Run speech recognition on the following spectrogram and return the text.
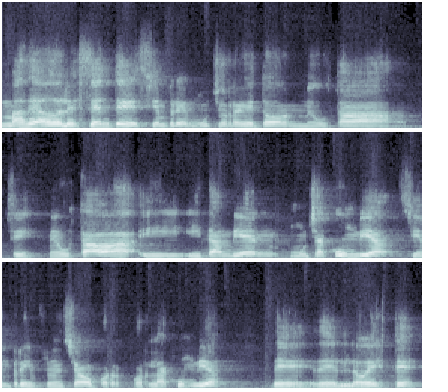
más de adolescente, siempre mucho reggaetón, me gustaba, sí, me gustaba, y, y también mucha cumbia, siempre influenciado por, por la cumbia de- del oeste,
